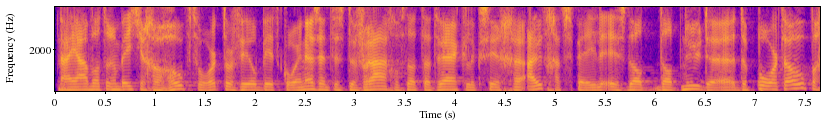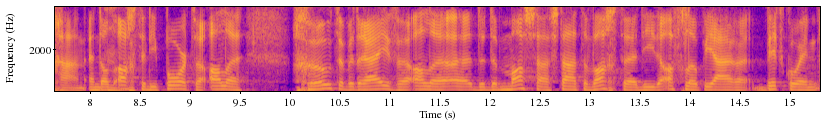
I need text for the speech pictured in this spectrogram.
Nou ja, wat er een beetje gehoopt wordt door veel bitcoiners... en het is de vraag of dat daadwerkelijk zich eh, uit gaat spelen... is dat, dat nu de, de poorten open gaan. En dat mm. achter die poorten alle grote bedrijven... alle de, de massa staat te wachten... die de afgelopen jaren bitcoin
